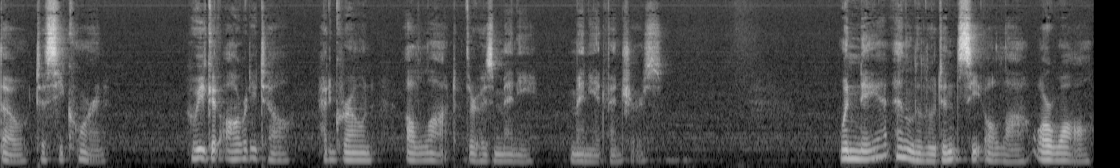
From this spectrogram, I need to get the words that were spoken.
though, to see Corin, who he could already tell had grown a lot through his many, many adventures. When Nea and Lulu didn't see Ola or Wall,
